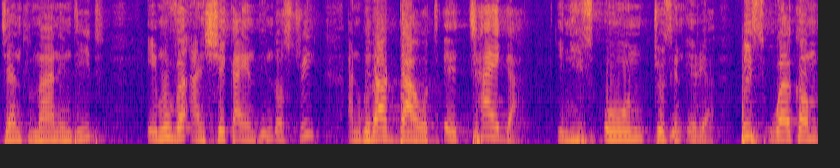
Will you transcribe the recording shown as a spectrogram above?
gentleman indeed, a mover and shaker in the industry, and without doubt, a tiger in his own chosen area. Please welcome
